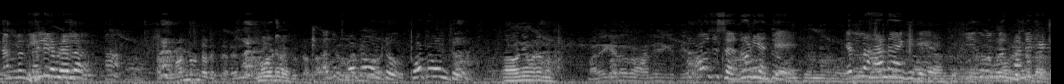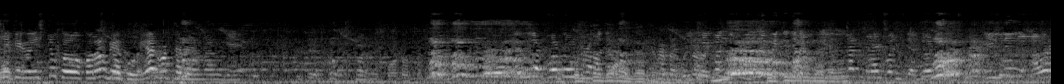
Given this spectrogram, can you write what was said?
ನಮ್ಮ ಮಿಲಿಟರಿ ಅದು ಫೋಟೋ ಉಂಟು ಫೋಟೋ ಉಂಟು ಹೌದು ಸರ್ ನೋಡಿ ಅಂತೆ ಎಲ್ಲ ಹಣ ಆಗಿದೆ. ಈಗ ಒಂದು ಮನೆ ಕಟ್ಟಲಿಕ್ಕೆ ಎಷ್ಟು ಕೊರಬೇಕು ಯಾರು ಕೊಡ್ತಾರೆ ನಮಗೆ? ಎಲ್ಲ ಫೋಟೋ ಇಲ್ಲಿ ಅವರ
